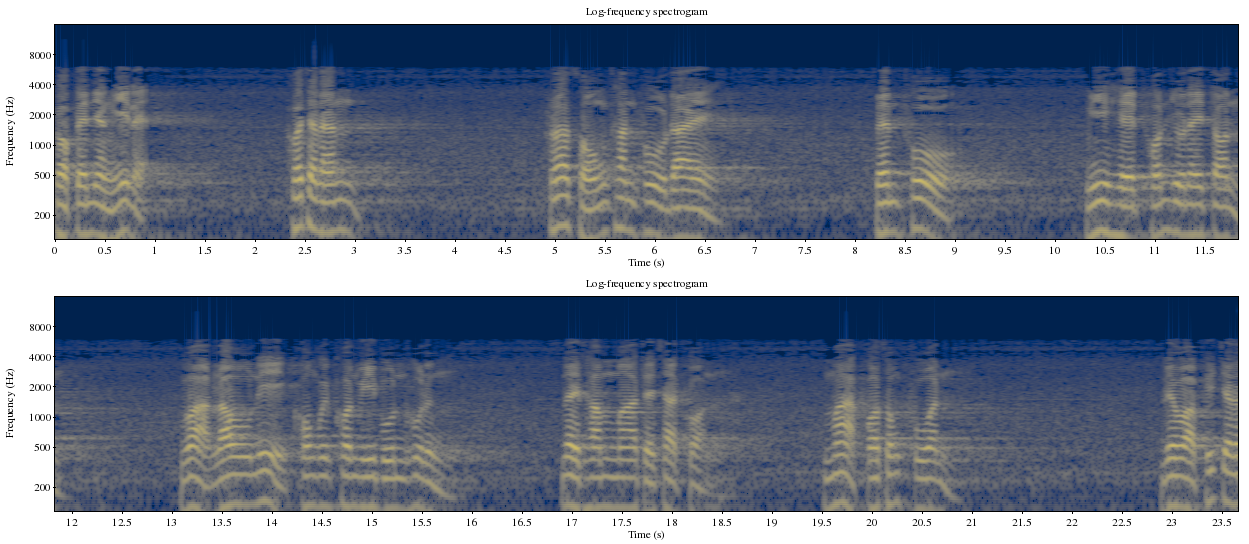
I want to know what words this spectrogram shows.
ก็เป็นอย่างนี้แหละ เพราะฉะนั้น พระสงฆ์ท่านผู้ใด เป็นผู้มีเหตุผลอยู่ในตน ว่าเรานี่คงเป็นคนมีบุญผู้หนึ่ง ได้ทำมาแต่ชาติก่อน มากพอสมควร เรียกว่าพิจาร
